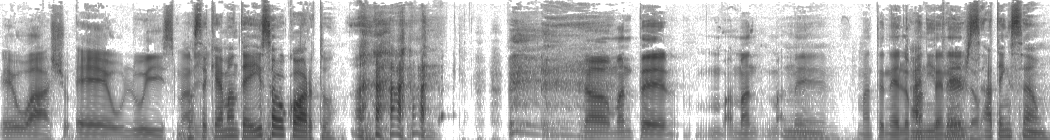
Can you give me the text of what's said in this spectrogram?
Eu acho. Eu, Luiz, Maria. Você quer manter isso ou eu corto? não, manter. Man, man, hum. Mantenê-lo, mantenê-lo. atenção.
